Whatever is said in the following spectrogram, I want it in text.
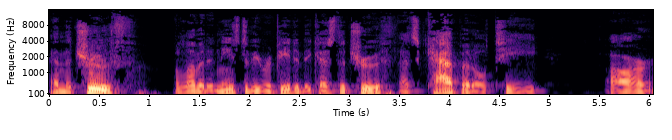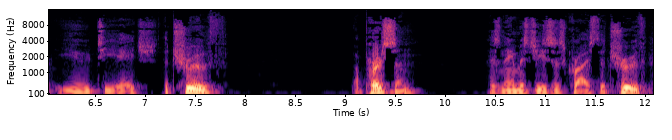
And the truth, beloved, it needs to be repeated because the truth, that's capital T R U T H, the truth, a person, his name is Jesus Christ, the truth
